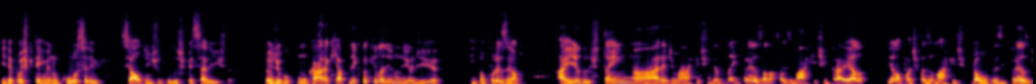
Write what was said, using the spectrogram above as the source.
e depois que termina o curso ele se auto-intitula especialista. Eu digo com um cara que aplica aquilo ali no dia a dia. Então, por exemplo, a Hidros tem uma área de marketing dentro da empresa. Ela faz o marketing para ela e ela pode fazer o marketing para outras empresas.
